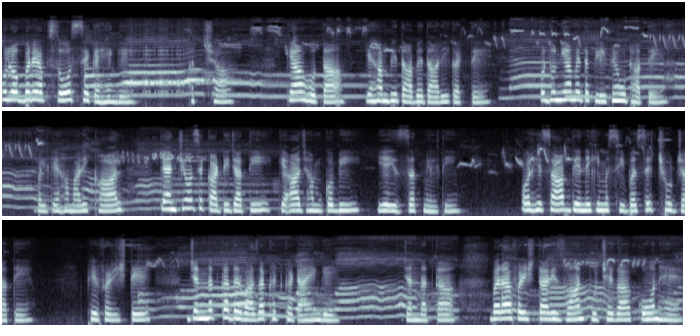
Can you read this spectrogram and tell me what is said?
वो लोग बड़े अफसोस से कहेंगे अच्छा क्या होता कि हम भी ताबेदारी करते और दुनिया में तकलीफ़ें उठाते, बल्कि हमारी खाल कैंचियों से काटी जाती कि आज हमको भी ये इज़्ज़त मिलती और हिसाब देने की मुसीबत से छूट जाते। फिर फरिश्ते जन्नत का दरवाज़ा खटखटाएँगे। जन्नत का बड़ा फरिश्ता रिजवान पूछेगा, कौन है?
